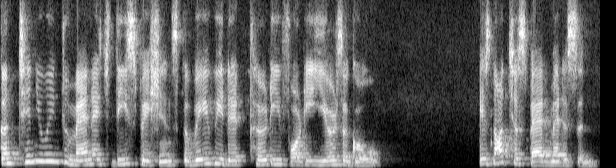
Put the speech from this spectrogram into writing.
Continuing to manage these patients the way we did 30, 40 years ago is not just bad medicine.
